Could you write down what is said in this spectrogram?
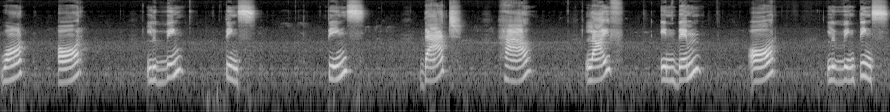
What are living things? Things that have life in them or living things.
